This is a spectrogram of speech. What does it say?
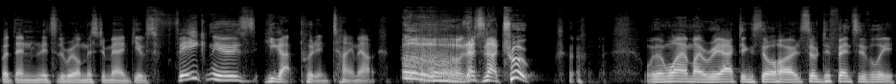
But then it's the real Mr. Mad gives fake news. He got put in timeout. Ugh, that's not true. well, then why am I reacting so hard, so defensively?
